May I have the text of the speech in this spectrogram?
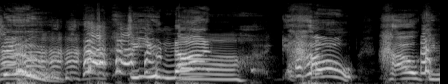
dude, do you not? Oh, How how can you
